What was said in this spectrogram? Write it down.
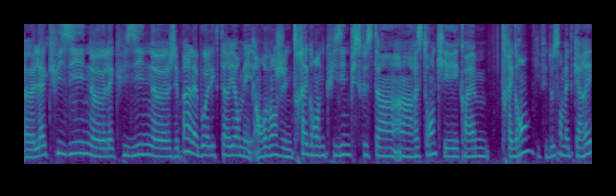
Euh, la cuisine, euh, la cuisine, euh, j'ai pas un labo à l'extérieur, mais en revanche, j'ai une très grande cuisine puisque c'est un, un restaurant qui est quand même très grand, qui fait 200 mètres carrés,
